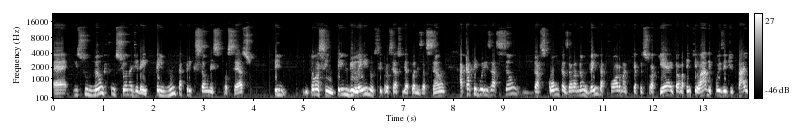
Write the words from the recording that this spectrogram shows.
é, isso não funciona direito. Tem muita fricção nesse processo, tem, então assim, tem um delay nesse processo de atualização, a categorização das contas ela não vem da forma que a pessoa quer, então ela tem que ir lá depois editar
